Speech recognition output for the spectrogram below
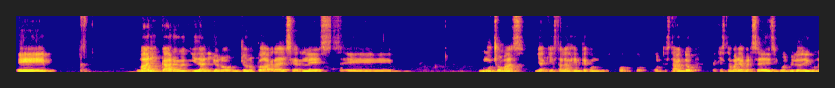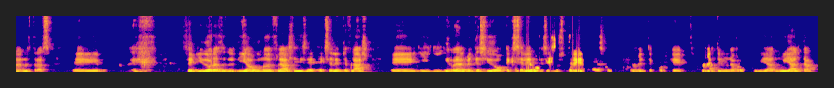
Eh, Mari, Caro y Dani, yo no, yo no puedo agradecerles eh, mucho más, y aquí está la gente contestando, aquí está María Mercedes, y vuelvo y lo digo, una de nuestras eh, seguidoras desde el día uno de Flash, y dice, excelente Flash, eh, y, realmente ha sido excelente, realmente porque ha tenido una profundidad muy alta,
